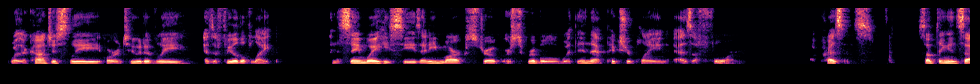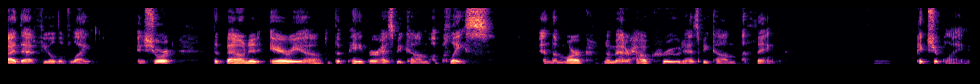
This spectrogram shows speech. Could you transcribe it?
whether consciously or intuitively, as a field of light. In the same way, he sees any mark, stroke, or scribble within that picture plane as a form, a presence, something inside that field of light. In short, the bounded area of the paper has become a place, and the mark, no matter how crude, has become a thing. Picture plane.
